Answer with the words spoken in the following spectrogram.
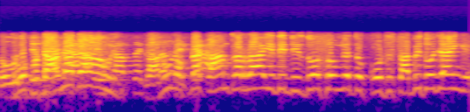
तो तो वो हुई? से गलत कानून अपना काम कर रहा है यदि निर्दोष होंगे तो कोर्ट साबित हो जाएँगे।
